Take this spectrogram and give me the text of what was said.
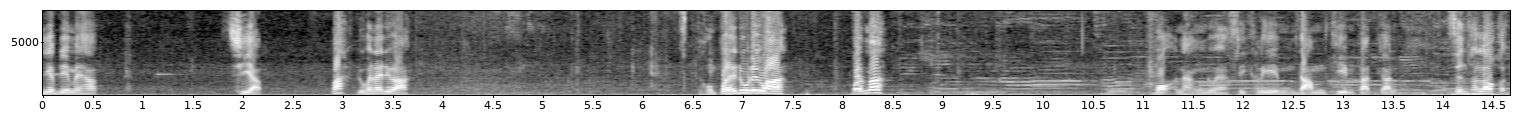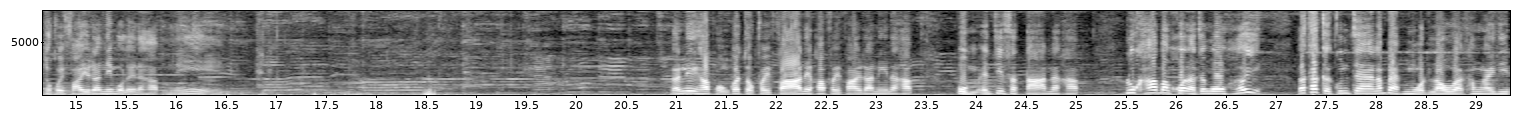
เงียบดีไหมครับ เฉียบปะดูภายในดีกว่าเดี๋ยวผมเปิดให้ดูดีกว่า เปิดมาโอ้โหเบาะหนังด้วยสีครีมดำครีมตัดกัน เซ็นทรัลล็อกกระจกไฟฟ้าอยู่ด้านนี้หมดเลยนะครับ นี่ และนี่ครับผมกระจกไฟฟ้าเนี่ยพับไฟฟ้าด้านนี้นะครับ ปุ่ม Engine Start นะครับ ลูกค้าบางคนอาจจะงง เฮ้ย แล้วถ้าเกิดกุญแจแล้วแบตหมดเราอะทำไงดี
